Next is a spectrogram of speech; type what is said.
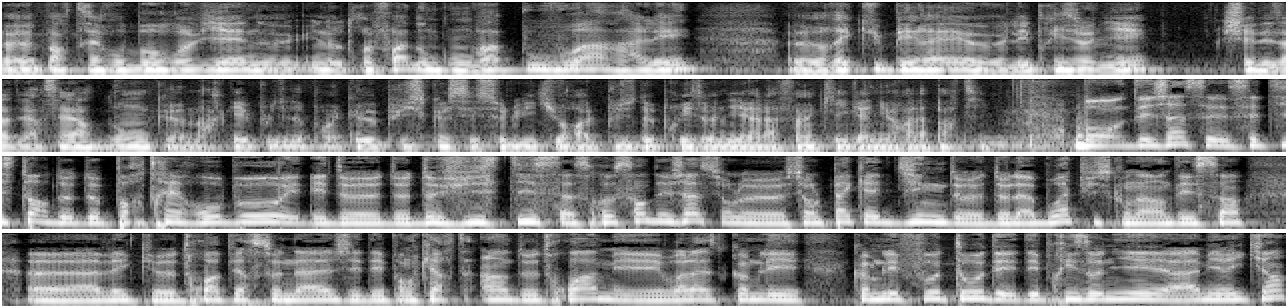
euh, portrait robot revienne une autre fois. Donc on va pouvoir aller euh, récupérer euh, les prisonniers chez des adversaires, donc euh, marquer plus de points qu'eux, puisque c'est celui qui aura le plus de prisonniers à la fin qui gagnera la partie. Bon, déjà, c'est- cette histoire de, de portrait robot et de, de, de justice, ça se ressent déjà sur le, sur le packaging de, la boîte, puisqu'on a un dessin euh, avec euh, trois personnages et des pancartes 1, 2, 3, mais voilà, comme les, comme les photos des, des prisonniers américains,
